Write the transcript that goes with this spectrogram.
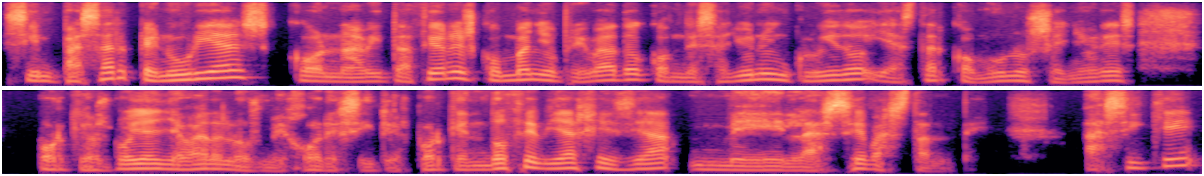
sin pasar penurias, con habitaciones con baño privado, con desayuno incluido y a estar como unos señores porque os voy a llevar a los mejores sitios, porque en 12 viajes ya me las sé bastante. Así que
